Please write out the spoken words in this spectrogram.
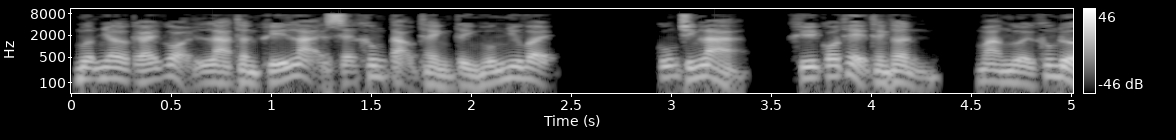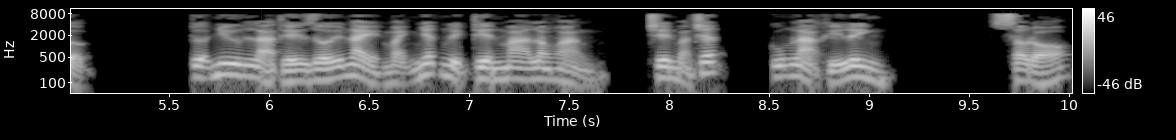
mượn nhờ cái gọi là thần khí lại sẽ không tạo thành tình huống như vậy. Cũng chính là khí có thể thành thần, mà người không được. Tựa như là thế giới này mạnh nhất nghịch thiên ma long hoàng, trên bản chất cũng là khí linh. Sau đó,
